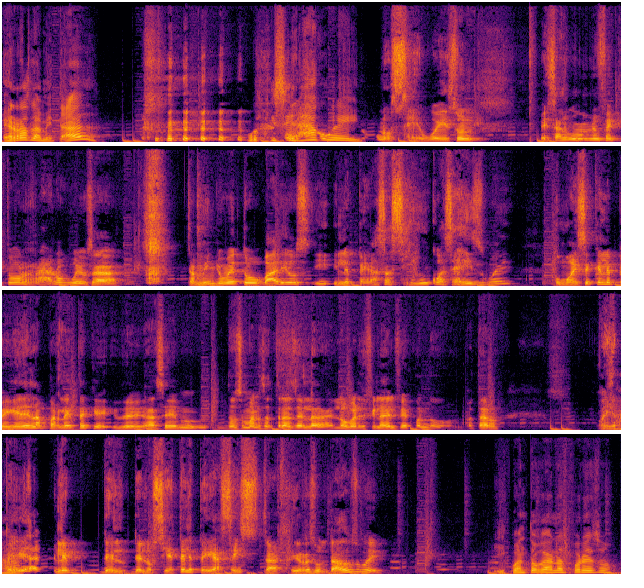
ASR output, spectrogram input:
erras la mitad. ¿Por qué será, güey? No sé, güey. Es un. Es algo, un efecto raro, güey. O sea, también yo meto varios y, y le pegas a 5, a 6, güey. Como a ese que le pegué de la parleta que de hace dos semanas atrás del over de Filadelfia cuando empataron. Güey, le pegué, le, de, de, los siete le pegué a seis, a seis resultados, güey. ¿Y cuánto ganas por eso?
